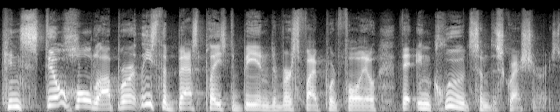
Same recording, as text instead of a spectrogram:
can still hold up, or at least the best place to be in a diversified portfolio that includes some discretionaries?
